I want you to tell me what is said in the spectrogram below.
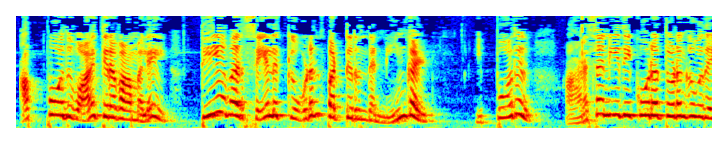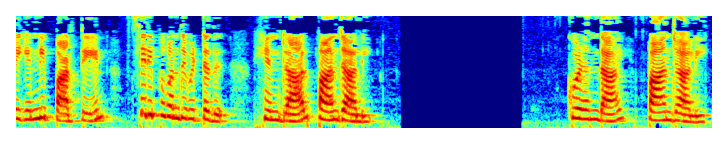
அப்போது வாய் திறவாமலே தீயவர் செயலுக்கு உடன்பட்டிருந்த நீங்கள் இப்போது அரச நீதி கூறத் தொடங்குவதை எண்ணி பார்த்தேன் சிரிப்பு வந்துவிட்டது. என்றாள் பாஞ்சாலி. குழந்தாய் பாஞ்சாலி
